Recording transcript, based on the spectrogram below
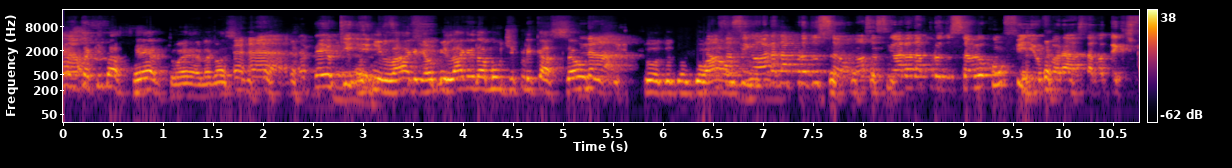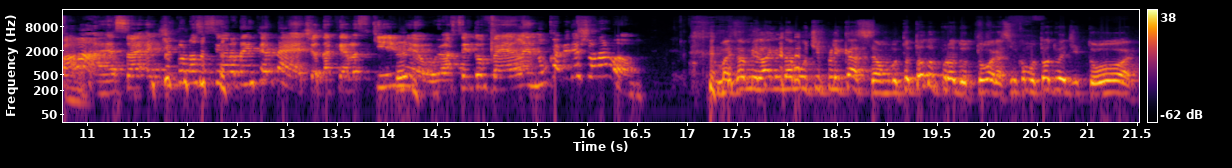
resta não. que dá certo. É, o negócio É, é meio que. É o milagre, é o milagre da multiplicação Não. do, do, do, do Nossa áudio. Senhora da Produção, Nossa Senhora da Produção, eu confio, Forasta, vou ter que te falar. Essa é tipo Nossa Senhora da Internet, é daquelas que, meu, eu acendo vela e nunca me deixou na mão. Mas é o milagre da multiplicação. Todo produtor, assim como todo editor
